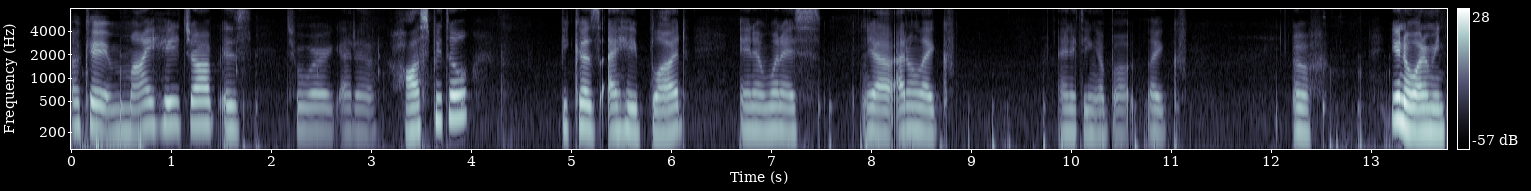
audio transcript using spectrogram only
Okay, my hate job is to work at a hospital because I hate blood, and when I, s- yeah, I don't like anything about like, ugh, you know what I mean.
